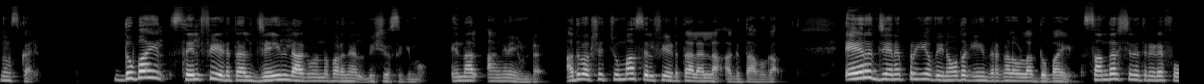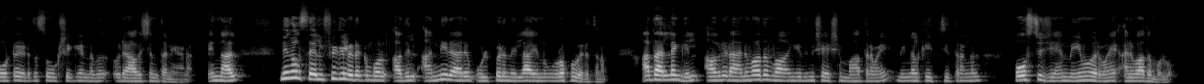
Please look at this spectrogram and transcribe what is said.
നമസ്കാരം. ദുബായിൽ സെൽഫി എടുത്താൽ ജയിലിലാകുമെന്ന് പറഞ്ഞാൽ വിശ്വസിക്കുമോ? എന്നാൽ അങ്ങനെയുണ്ട്. അത് പക്ഷേ ചുമ്മാ സെൽഫി എടുത്താലല്ല അകത്താവുക. ഏറെ ജനപ്രിയ വിനോദ കേന്ദ്രങ്ങളുള്ള ദുബായിൽ സന്ദർശനത്തിനിടെ ഫോട്ടോ എടുത്ത് സൂക്ഷിക്കേണ്ടത് ഒരു ആവശ്യം തന്നെയാണ്. എന്നാൽ നിങ്ങൾ സെൽഫികൾ എടുക്കുമ്പോൾ അതിൽ അന്യരാരും ഉൾപ്പെടുന്നില്ല എന്ന് ഉറപ്പുവരുത്തണം അതല്ലെങ്കിൽ അവരുടെ അനുവാദം വാങ്ങിയതിനു ശേഷം മാത്രമേ നിങ്ങൾക്ക് ഈ ചിത്രങ്ങൾ പോസ്റ്റ് ചെയ്യാൻ നിയമപരമായി അനുവാദമുള്ളൂ.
